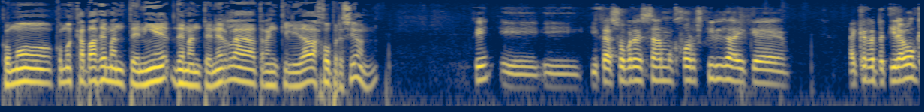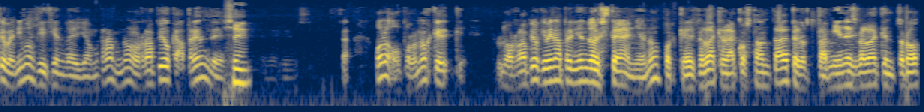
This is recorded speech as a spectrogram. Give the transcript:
cómo, cómo es capaz de mantener, de mantener la tranquilidad bajo presión. Sí, y, y quizás sobre Sam Horsfield hay que hay que repetir algo que venimos diciendo de John Ram, ¿no? Lo rápido que aprende. Sí. O sea, bueno, o por lo menos que, que lo rápido que viene aprendiendo este año, ¿no? Porque es verdad que le ha costado entrar, pero también es verdad que entró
